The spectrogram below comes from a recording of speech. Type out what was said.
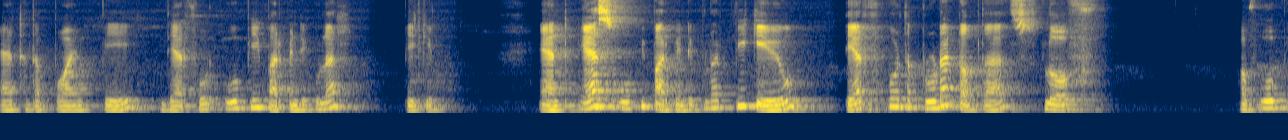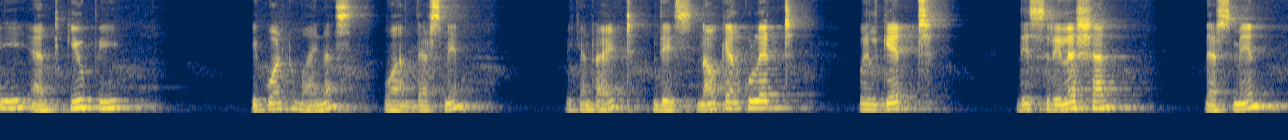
at the point p therefore op perpendicular pq and as op perpendicular pq therefore the product of the slope of op and qp equal to minus 1 that's mean we can write this. Now calculate we'll get this relation. That's mean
